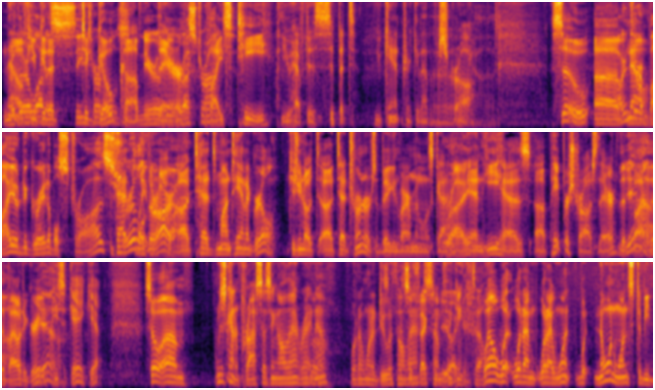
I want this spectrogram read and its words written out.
now, if you get a to-go cup near the there restaurant? of iced tea, you have to sip it. You can't drink it out Oh, of a oh, straw. So uh, Aren't now, there biodegradable straws? that, Surely well, there are. Uh, Ted's Montana Grill, because you know uh, Ted Turner's a big environmentalist guy, Right. And he has uh, paper straws there that, bi- that biodegrade. yeah. Piece of cake, yeah. So um, I'm just kind of processing all that right now. What I want to do with all that. affected I'm you, thinking, well, what what I'm what I want, what no one wants to be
